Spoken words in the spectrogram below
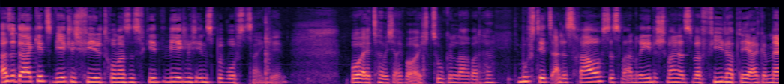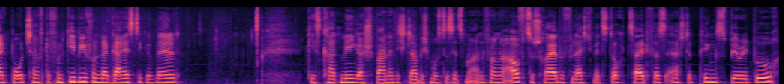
Also da geht es wirklich viel drum. Also es geht wirklich ins Bewusstsein gehen. Boah, jetzt habe ich aber euch zugelabert. Hä? Musste jetzt alles raus. Das war ein Redeschwall. Das war viel, habt ihr ja gemerkt. Botschafter von Gibi, von der geistigen Welt. Geht gerade mega spannend. Ich glaube, ich muss das jetzt mal anfangen aufzuschreiben. Vielleicht wird es doch Zeit fürs erste Pink Spirit Buch.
